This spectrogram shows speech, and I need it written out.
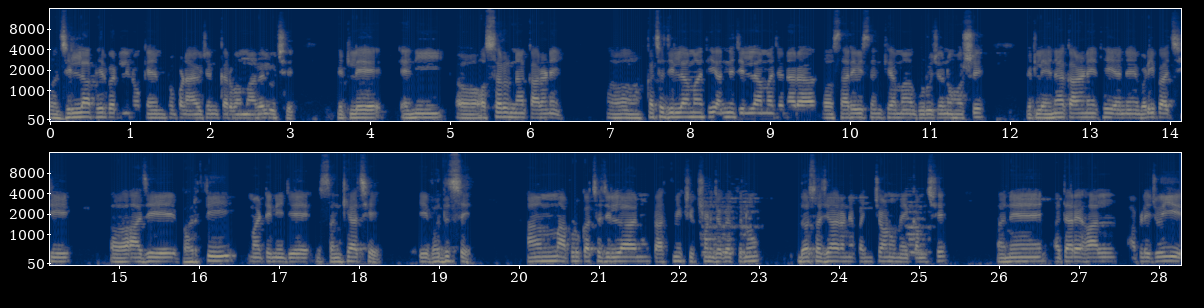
જિલ્લા ફેરબદલીનો કેમ્પનું પણ આયોજન કરવામાં આવેલું છે. એટલે એની અસરના કારણે કચ્છ જિલ્લામાંથી અન્ય જિલ્લામાં જનારા સારી એવી સંખ્યામાં ગુરુજનો હશે. એટલે એના કારણેથી અને વળી પાછી આ જે ભરતી માટેની જે સંખ્યા છે એ વધશે. આમ આપણું કચ્છ જિલ્લાનું પ્રાથમિક શિક્ષણ જગતનું દસ હજાર અને પંચાણું એકમ છે. અને અત્યારે હાલ આપણે જોઈએ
